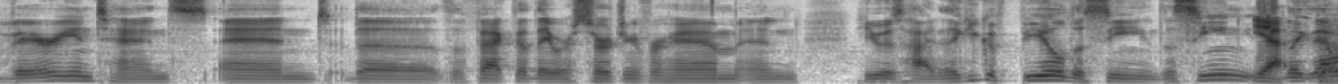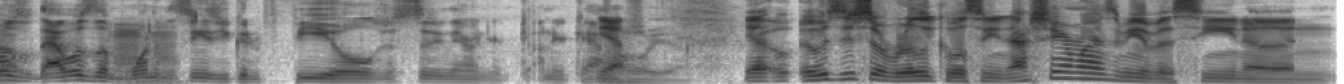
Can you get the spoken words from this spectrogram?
very intense and the the fact that they were searching for him and he was hiding like you could feel the scene the scene Yeah. like that Yeah. was that was the, one of the scenes you could feel just sitting there on your on your couch Yeah. Oh yeah. Yeah, it was just a really cool scene. It actually reminds me of a scene uh, in,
